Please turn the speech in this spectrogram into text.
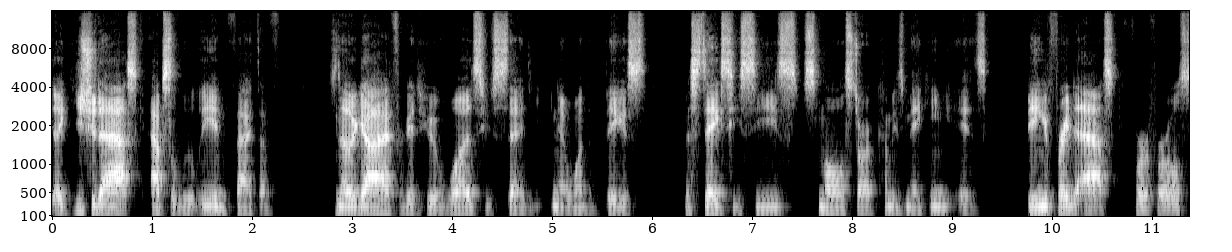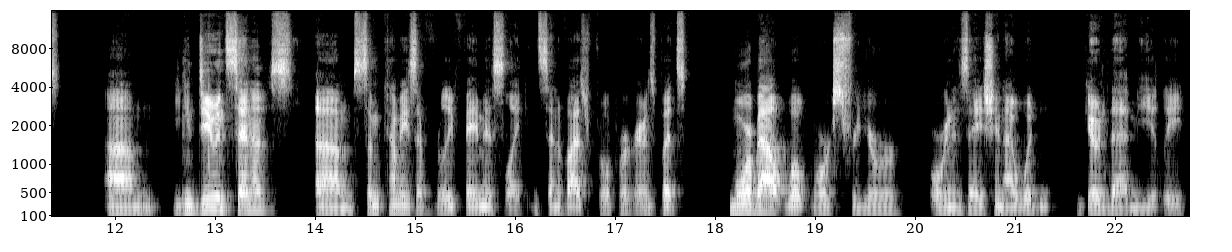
like, you should ask. Absolutely. In fact, I've, there's another guy, I forget who it was, who said, you know, one of the biggest mistakes he sees small startup companies making is being afraid to ask for referrals. Um, you can do incentives. Um, some companies have really famous like incentivized referral programs, but it's more about what works for your organization. I wouldn't go to that immediately.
